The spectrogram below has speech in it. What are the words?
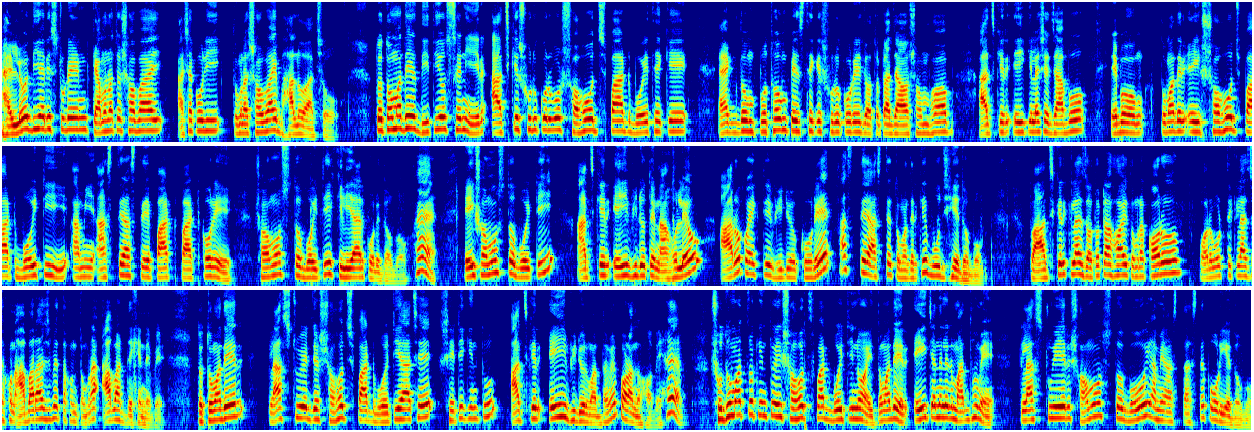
Hello dear student কেমন আছো সবাই? আশা করি তোমরা সবাই ভালো আছো। তো তোমাদের দ্বিতীয় শ্রেণির আজকে শুরু করব সহজ পাঠ বই থেকে। একদম প্রথম পেজ থেকে শুরু করে যতটা যাওয়া সম্ভব। আজকের এই ক্লাসে যাব এবং তোমাদের এই সহজ পাঠ বইটি আমি আস্তে আস্তে পাঠ পাঠ করে সমস্ত বইটি ক্লিয়ার করে দেবো। হ্যাঁ এই সমস্ত বইটি আজকের এই ভিডিওতে না হলেও আরও কয়েকটি ভিডিও করে আস্তে আস্তে তোমাদেরকে বুঝিয়ে দেবো। তো আজকের ক্লাস যতটা হয় তোমরা করো, পরবর্তী ক্লাস যখন আবার আসবে তখন তোমরা আবার দেখে নেবে। তো তোমাদের ক্লাস টু এর যে সহজ পাঠ বইটি আছে, সেটি কিন্তু আজকের এই ভিডিওর মাধ্যমে পড়ানো হবে হ্যাঁ? শুধুমাত্র কিন্তু এই সহজ পাঠ বইটি নয়, তোমাদের এই চ্যানেলের মাধ্যমে ক্লাস টু এর সমস্ত বই আমি আস্তে আস্তে পড়িয়ে দেবো।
